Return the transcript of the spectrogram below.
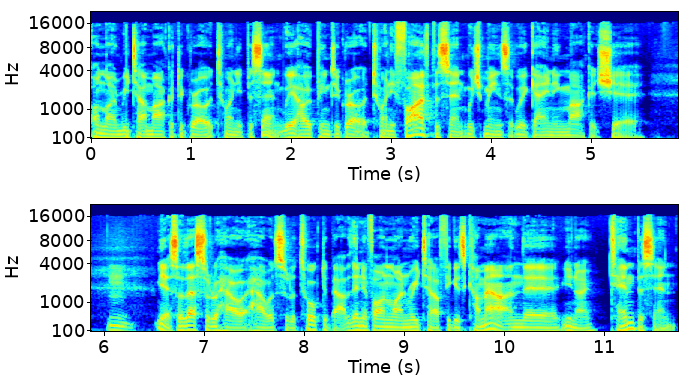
online retail market to grow at 20%. We're hoping to grow at 25%, which means that we're gaining market share. Yeah, so that's sort of how how it's sort of talked about. But then if online retail figures come out and they're you know ten percent,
